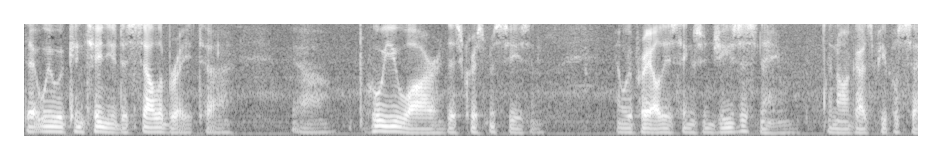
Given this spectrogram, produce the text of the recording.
that we would continue to celebrate uh, uh, who you are this Christmas season. And we pray all these things in Jesus' name, and all God's people said.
